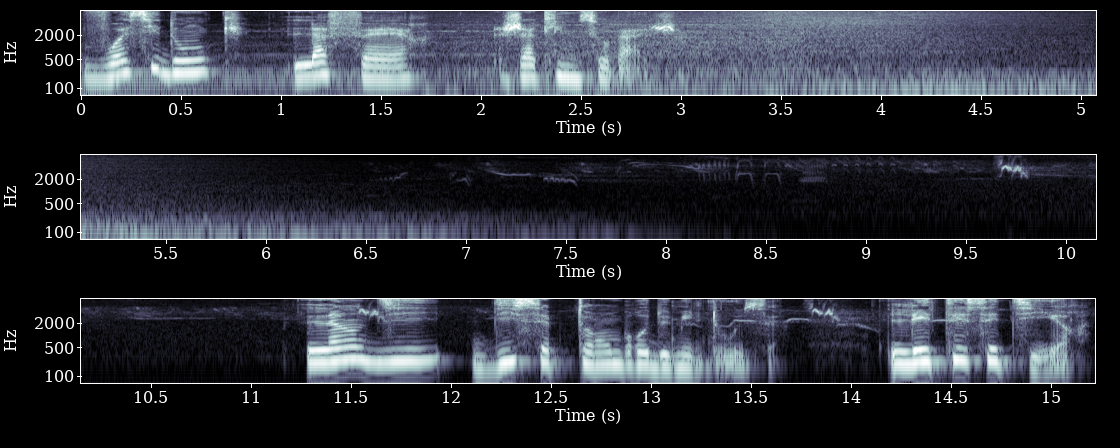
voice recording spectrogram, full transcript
Voici donc l'affaire Jacqueline Sauvage. Lundi 10 septembre 2012. L'été s'étire.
